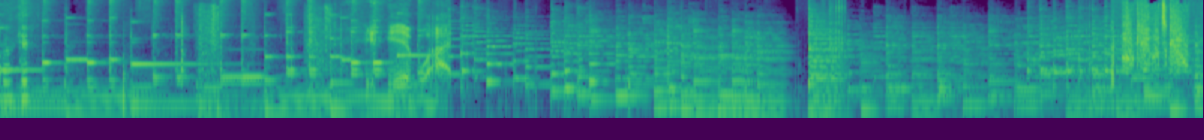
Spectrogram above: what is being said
Okay. yeah, boy. Huh?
